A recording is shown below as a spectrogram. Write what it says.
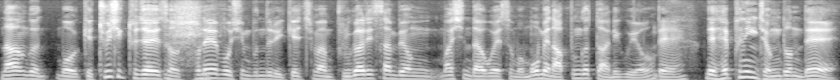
낳은 건 뭐 이렇게 주식 투자해서 손해 보신 분들이 있겠지만 불가리산 병 마신다고 해서 뭐 몸에 나쁜 것도 아니고요. 네. 근데 해프닝 정도인데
